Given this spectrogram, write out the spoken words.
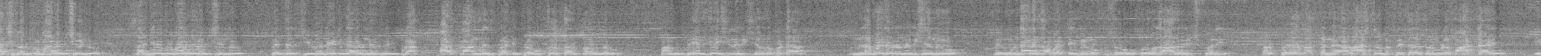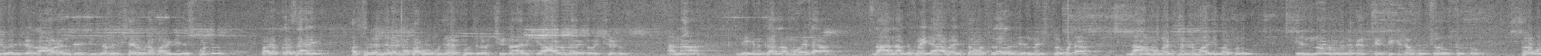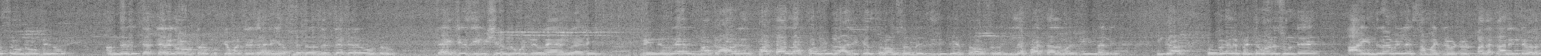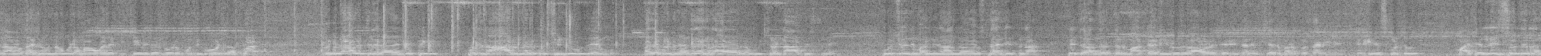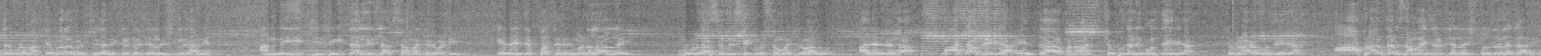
లక్ష్మణ్ కుమార్ వచ్చిండు సంజయ్ కుమార్ గారు వచ్చిండు పెద్ద జీవన్ రెడ్డి గారు కాంగ్రెస్ పార్టీ ప్రభుత్వం తరఫున ఉన్నారు. మాకు బెయిల్ చేసిన విషయంలో పట నిలబడ్డారన్న విషయంలో మేము ఉండాలి కాబట్టి మేము ఒక రోజు ఆలోచించుకొని అక్కడ రాష్ట్రంలో పెద్దలతో కూడా మాట్లాడి ఈరోజు ఇక్కడ రావడం జరిగిందన్న విషయాన్ని కూడా మరుగు చేసుకుంటూ మరొకసారి ఆ సురేందర్ అన్న పాపం ఉదయం పూజలు వచ్చి నాకి ఆరున్నరకి వచ్చాడు. అన్న నేను కళ్ళ ముంగట నా నలభై యాభై సంవత్సరాల జర్నలిస్టులు కూడా నా ముంగట మీద మా యువకులు ఎన్నో రోజులుగా చెట్టు కింద కూర్చొని ఉంటుండ్రు. ప్రభుత్వంలో మీరు అందరూ దగ్గరగా ఉంటారు ముఖ్యమంత్రి కానీ ఆ పెద్దలందరూ దగ్గరగా ఉంటారు. దయచేసి ఈ విషయంలో కూడా నిర్ణయానికి రండి. మీ నిర్ణయానికి మాకు కావాల్సిన పట్టాలు తప్ప మీరు రాజకీయాలతో అవసరం లేదు ఇది అవసరం ఇళ్ళ పట్టాలు మనకి ఇవ్వండి. ఇంకా ఒకవేళ పెద్ద మనసు ఉంటే ఆ ఇందిరా మిల్లకి సంబంధించినటువంటి పథకానికి వాళ్ళకి అవకాశం ఉన్నా కూడా మా వాళ్ళకి ఇచ్చే విధంగా కూడా ముందుకు తప్ప వేరే ఆలోచన కాదని చెప్పి పొద్దున ఆరున్నరకు వచ్చిండు ఉదయం పదకొండు గంటలకు నా కూర్చొని నా ఆఫీస్ని కూర్చొని మరి నేను అందరం వస్తా అని చెప్పిన పెద్దలందరితో మాట్లాడి ఈరోజు రావడం జరిగిందని విషయాన్ని మరొకసారి తెలియజేసుకుంటూ మా జర్నలిస్ట్ సోదరులందరూ కూడా మా కెమెరామెన్స్ కానీ ఇక్కడ జర్నలిస్టులు కానీ అన్ని జగిత్యాల జిల్లాకు సంబంధించినటువంటి ఏదైతే పద్దెనిమిది మండలాలు ఉన్నాయి మూడు అసెంబ్లీ సెగ్మెంట్కి సంబంధించిన వాళ్ళు అదేవిధంగా పార్ట్ ఆఫ్ ఏరియా ఎంత మన చెప్పుతండి కొంత ఏరియా యమునాడ కొంత ఏరియా ఆ ప్రాంతానికి సంబంధించిన జర్నలిస్ట్ సోదరులకు కానీ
